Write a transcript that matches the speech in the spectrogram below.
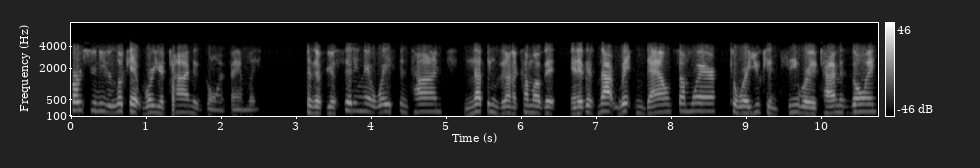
first you need to look at where your time is going, family. Because if you're sitting there wasting time, nothing's going to come of it. And if it's not written down somewhere to where you can see where your time is going,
